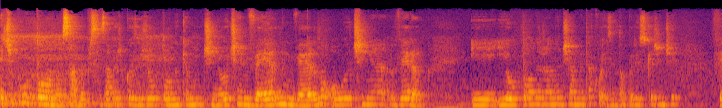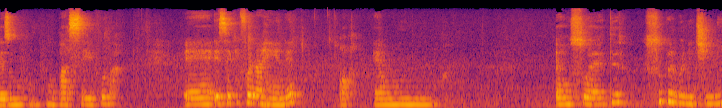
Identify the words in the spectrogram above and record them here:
É tipo outono, sabe? Eu precisava de coisas de outono que eu não tinha. Ou eu tinha inverno, inverno, ou eu tinha verão. E, e outono já não tinha muita coisa, então por isso que a gente fez um, um passeio por lá. É, esse aqui foi na Renner, ó, é um, é um suéter super bonitinho,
